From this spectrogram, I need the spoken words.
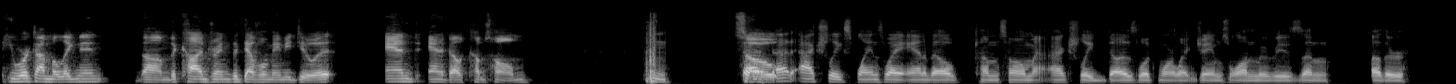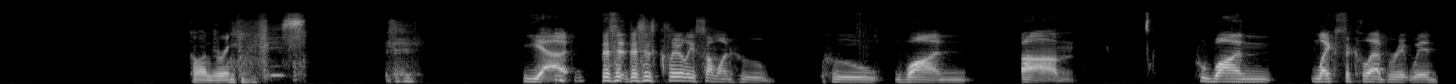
he worked on malignant um the conjuring the devil made me do it and annabelle comes home Hmm. so that, that actually explains why Annabelle comes home actually does look more like James Wan movies than other Conjuring movies. Yeah this is this is clearly someone who who Wan um who Wan likes to collaborate with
